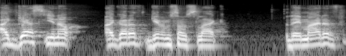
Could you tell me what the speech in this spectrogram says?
I guess you know I gotta give them some slack. They might have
